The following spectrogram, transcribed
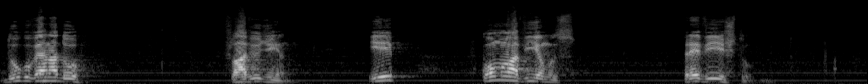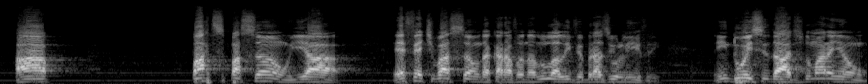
do governador Flávio Dino. E como havíamos previsto a participação e a efetivação da caravana Lula Livre Brasil Livre em duas cidades do Maranhão,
